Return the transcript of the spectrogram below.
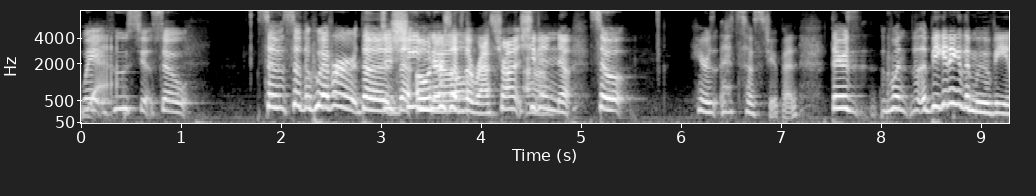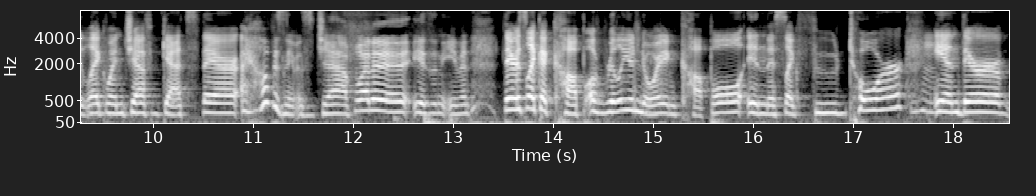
Wait, Yeah. who's so? So so the whoever the, the owners know- of the restaurant, she Uh-huh. didn't know. So here's it's so stupid. There's when the beginning of the movie, like when Jeff gets there, I hope his name is Jeff. What it isn't even. There's like a couple, a really annoying couple in this like food tour, and there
